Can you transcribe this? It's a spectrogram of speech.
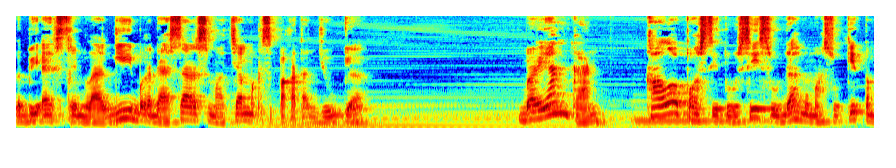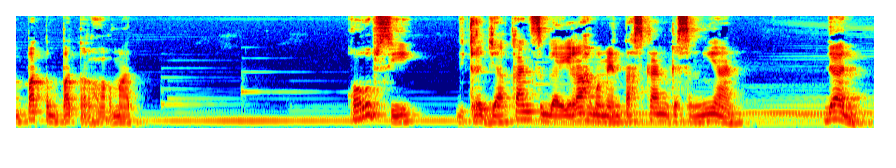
lebih ekstrim lagi berdasar semacam kesepakatan juga. Bayangkan kalau prostitusi sudah memasuki tempat-tempat terhormat. Korupsi dikerjakan segairah mementaskan kesenian. Dan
